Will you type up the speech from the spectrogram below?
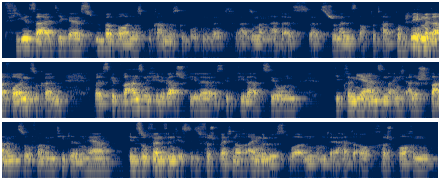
vielseitiges, überbordendes Programm, das geboten wird. Also man hat als, als Journalist auch total Probleme, da folgen zu können, weil es gibt wahnsinnig viele Gastspiele, es gibt viele Aktionen, die Premieren sind eigentlich alle spannend, so von den Titeln her. Insofern finde ich, ist dieses Versprechen auch eingelöst worden. Und er hat auch versprochen,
